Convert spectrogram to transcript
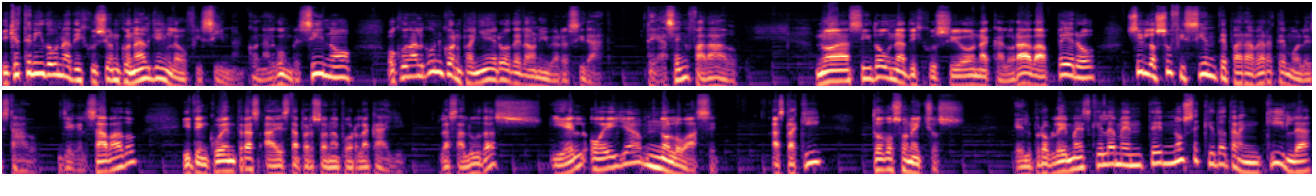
y que has tenido una discusión con alguien en la oficina, con algún vecino o con algún compañero de la universidad. Te has enfadado. No ha sido una discusión acalorada, pero sí lo suficiente para haberte molestado. Llega el sábado y te encuentras a esta persona por la calle. La saludas y él o ella no lo hace. Hasta aquí, todos son hechos. El problema es que la mente no se queda tranquila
